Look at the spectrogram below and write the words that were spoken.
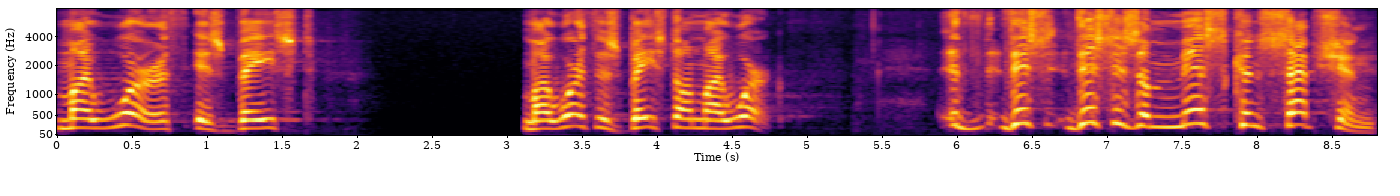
my worth is based my worth is based on my work. This, this is a misconception.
